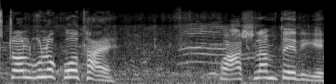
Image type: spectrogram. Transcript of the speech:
স্টলগুলো কোথায়? আসলাম তো এদিকে।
